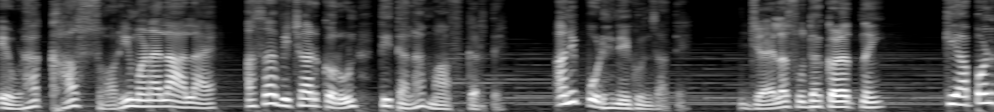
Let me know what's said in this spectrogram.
एवढा खास सॉरी म्हणायला आलाय असा विचार करून ती त्याला माफ करते आणि पुढे निघून जाते. जयला सुद्धा कळत नाही की आपण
